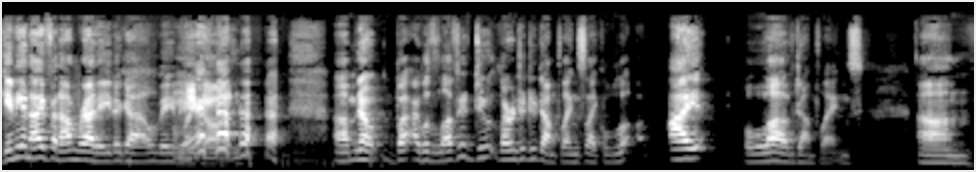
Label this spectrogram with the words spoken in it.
Give me a knife and I'm ready to go, baby. Oh my God. um, no, but I would love to do learn to do dumplings. Like lo- I love dumplings. Um,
